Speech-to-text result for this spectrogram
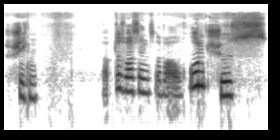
schicken. Ja, das war's jetzt aber auch. Und tschüss.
